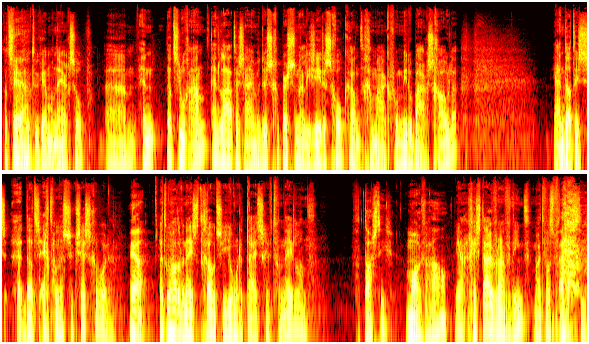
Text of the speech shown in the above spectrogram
Dat sloeg Ja. natuurlijk helemaal nergens op. Ehm, en dat sloeg aan. En later zijn we dus gepersonaliseerde schoolkranten gaan maken voor middelbare scholen. Ja, en dat is, eh, dat is echt wel een succes geworden. Ja, En toen hadden we ineens het grootste jongerentijdschrift van Nederland. fantastisch. Mooi verhaal. Ja, geen stuiver aan verdiend, maar het was fantastisch.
